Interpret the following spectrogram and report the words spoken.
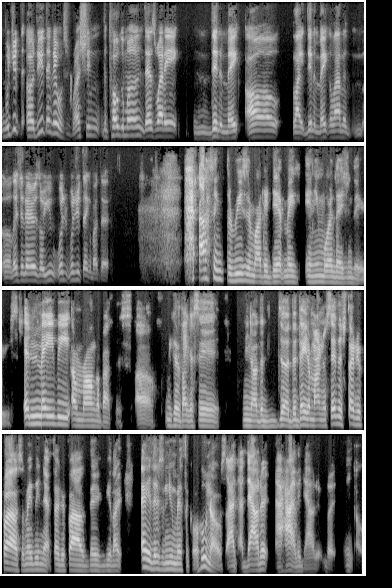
Would you uh, do you think they was rushing the Pokemon? That's why they didn't make all like didn't make a lot of uh, legendaries. Or you what what do you think about that? I think the reason why they didn't make any more legendaries, and maybe I'm wrong about this, uh, because like I said, you know, the the, the data miner said there's 35, so maybe in that 35 they'd be like, hey, there's a new mythical. Who knows? I, I doubt it. I highly doubt it, but you know,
